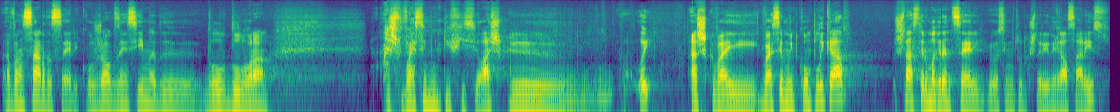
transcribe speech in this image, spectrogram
avançar da série, com os jogos em cima de, de, de LeBron. Acho que vai ser muito difícil. Acho que. Oi, acho que vai, vai ser muito complicado. Está a ser uma grande série. Eu, acima de tudo, gostaria de realçar isso.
